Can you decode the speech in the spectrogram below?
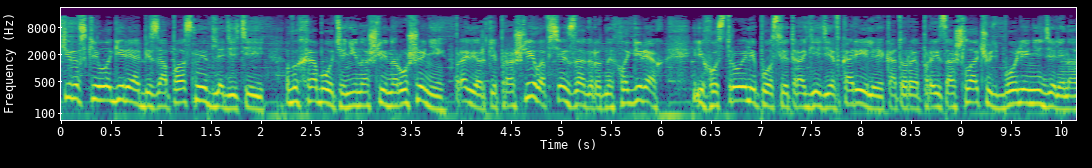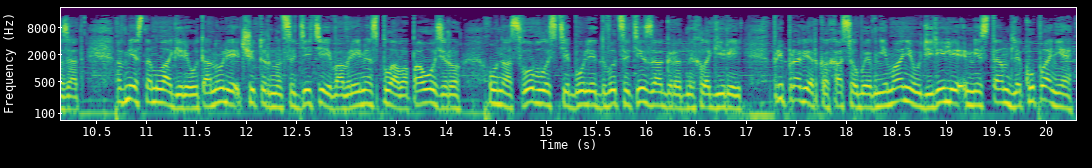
Кировские лагеря безопасны для детей. В их работе не нашли нарушений. Проверки прошли во всех загородных лагерях. Их устроили после трагедии в Карелии, которая произошла чуть более недели назад. В местном лагере утонули 14 детей во время сплава по озеру. У нас в области более 20 загородных лагерей. При проверках особое внимание уделили местам для купания.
